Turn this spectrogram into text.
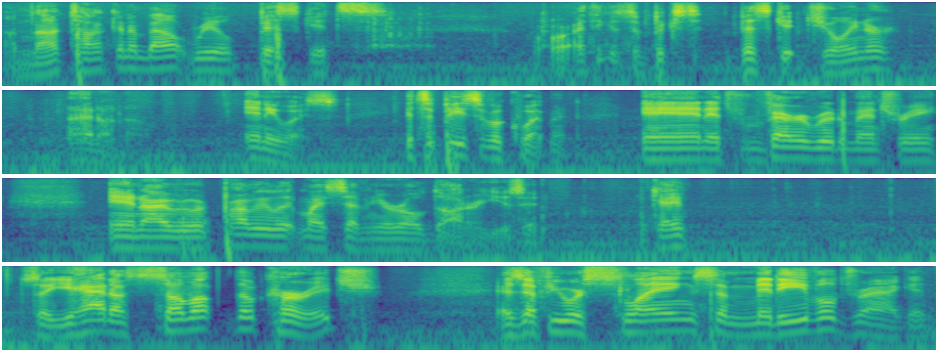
I'm not talking about real biscuits, or I think it's a biscuit joiner. I don't know. Anyways, it's a piece of equipment, and it's very rudimentary, and I would probably let my seven year old daughter use it. Okay? So you had to sum up the courage as if you were slaying some medieval dragon,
